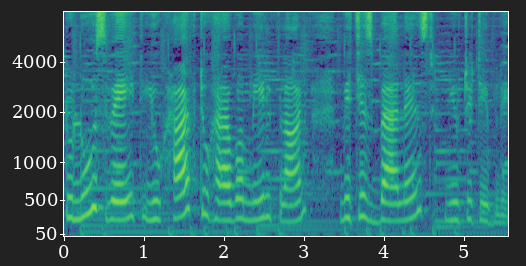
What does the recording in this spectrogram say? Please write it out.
To lose weight, you have to have a meal plan which is balanced nutritively.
